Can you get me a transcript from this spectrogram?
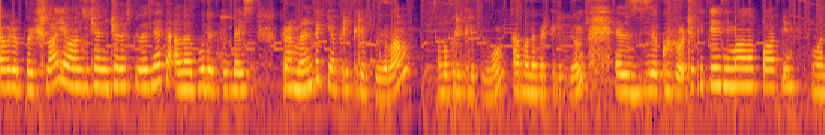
Я вже прийшла, я вам, звичайно, нічого не спіла зняти, але буде тут десь фрагментик, я прикріпила, або прикріплю, або не прикріплю, з кружочок, який я знімала папі. От.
